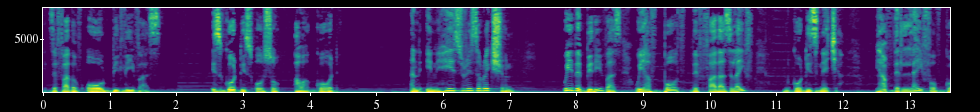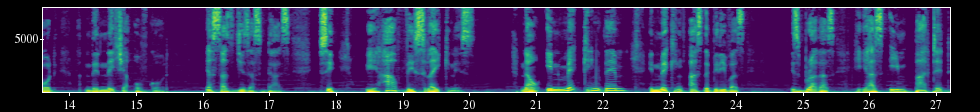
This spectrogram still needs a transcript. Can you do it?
He's the father of all believers. His God is also our God. And in his resurrection, we the believers, we have both the Father's life and God's nature. We have the life of God and the nature of God, just as Jesus does. You see, we have this likeness. Now, in making them, in making us the believers, his brothers, he has imparted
